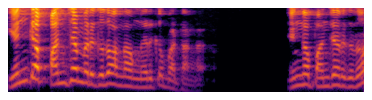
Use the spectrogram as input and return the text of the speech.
எங்க பஞ்சம் இருக்குதோ அங்க அவங்க இருக்க மாட்டாங்க. எங்க பஞ்சம் இருக்குதோ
